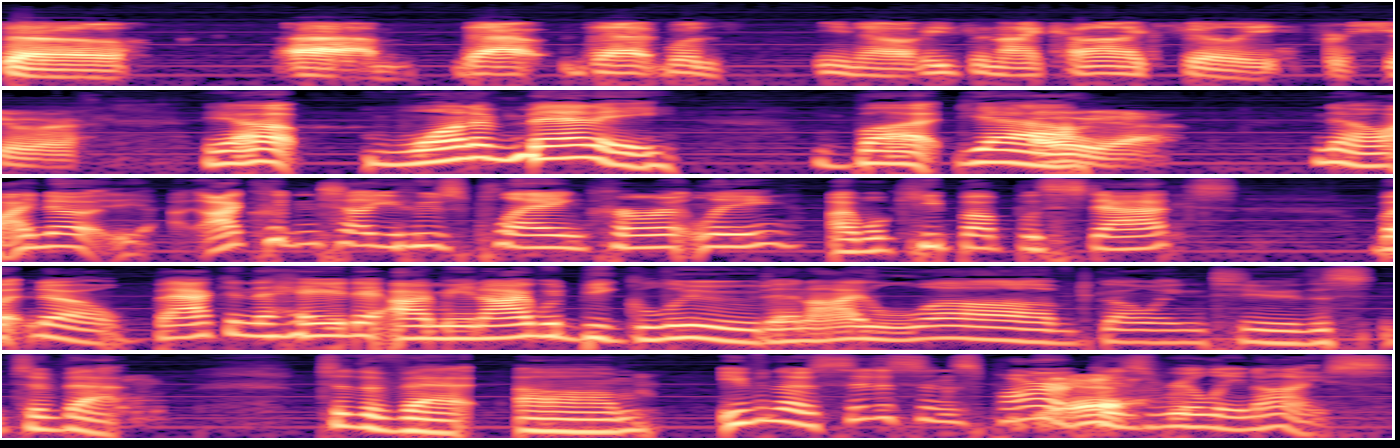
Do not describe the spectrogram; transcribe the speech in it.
So um, that that was, you know, he's an iconic Philly for sure. yep, one of many. But yeah, Oh yeah, no, I know. I couldn't tell you who's playing currently. I will keep up with stats. But no, back in the heyday, I mean, I would be glued, and I loved going to this to vet, to the vet. Um, even though Citizens Park Yeah. is really nice,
